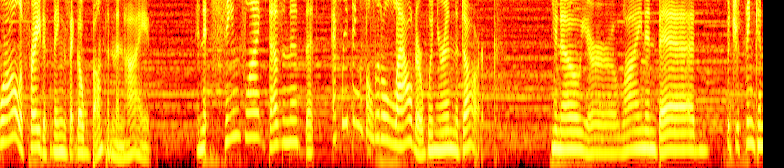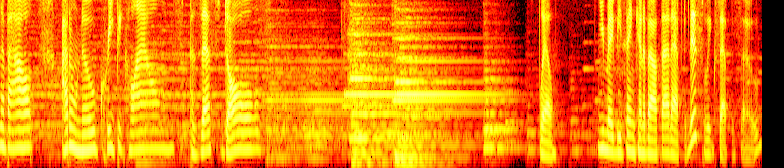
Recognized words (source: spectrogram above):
We're all afraid of things that go bump in the night. And it seems like, doesn't it, that everything's a little louder when you're in the dark. You know, you're lying in bed, but you're thinking about, I don't know, creepy clowns, possessed dolls. Well, you may be thinking about that after this week's episode.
